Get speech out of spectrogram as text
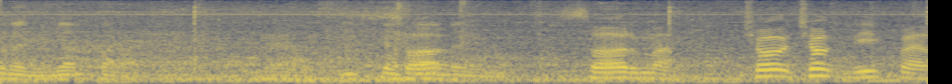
lira güzel para. İlk defa Sor- benim. Sorma. Çok çok büyük para.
